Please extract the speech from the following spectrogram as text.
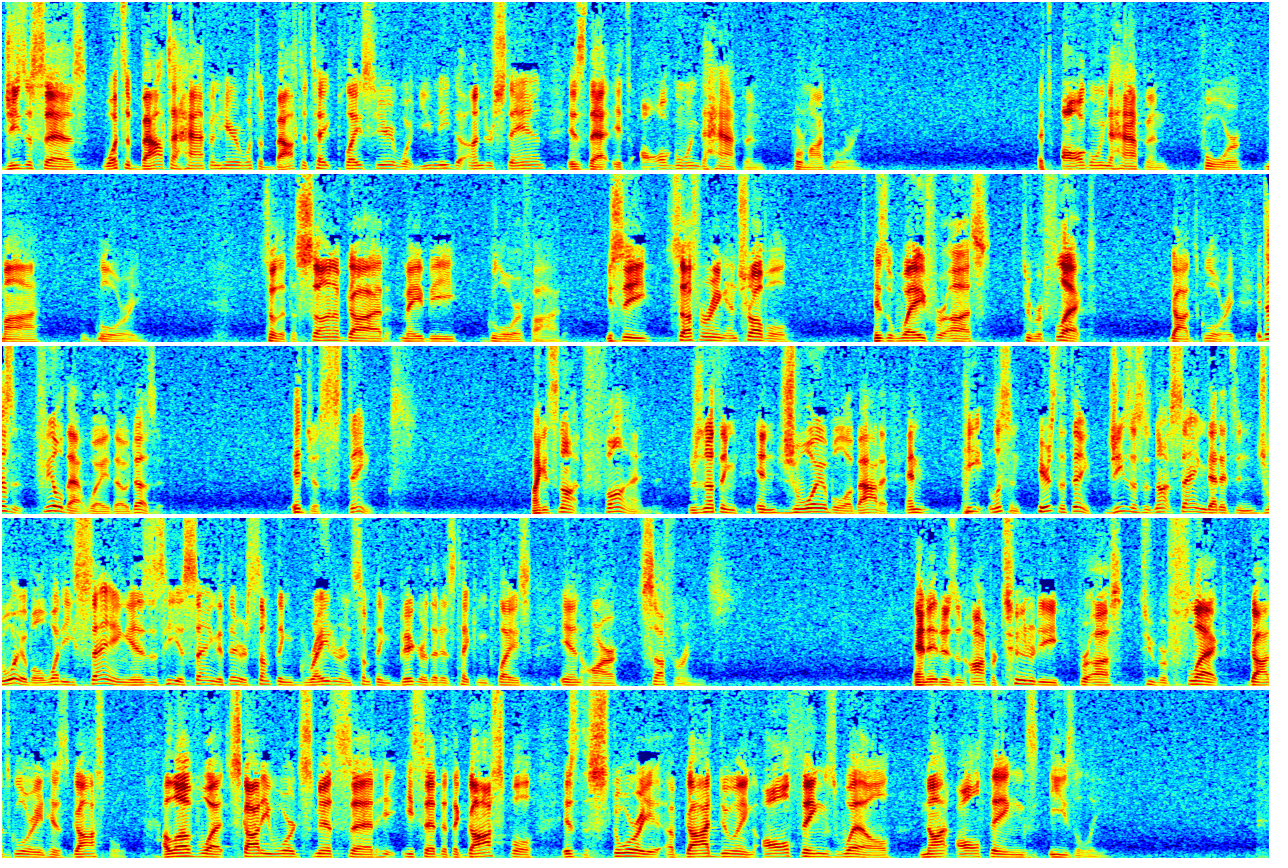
Jesus says, what's about to happen here, what's about to take place here, what you need to understand is that it's all going to happen for my glory. It's all going to happen for my glory. So that the Son of God may be glorified. You see, suffering and trouble is a way for us to reflect God's glory. It doesn't feel that way, though, does it? It just stinks. Like it's not fun. There's nothing enjoyable about it. And he listen, here's the thing. Jesus is not saying that it's enjoyable. What he's saying is is he is saying that there is something greater and something bigger that is taking place in our sufferings. And it is an opportunity for us to reflect God's glory in his gospel. I love what Scotty Ward Smith said. He, he said that the gospel is the story of God doing all things well not all things easily.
